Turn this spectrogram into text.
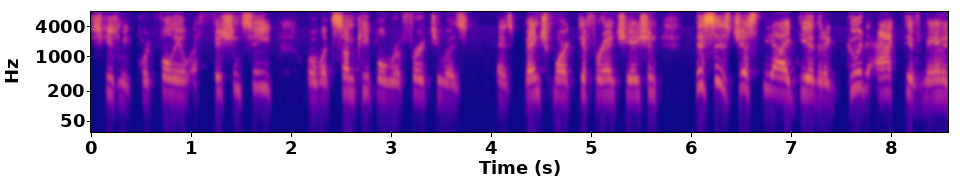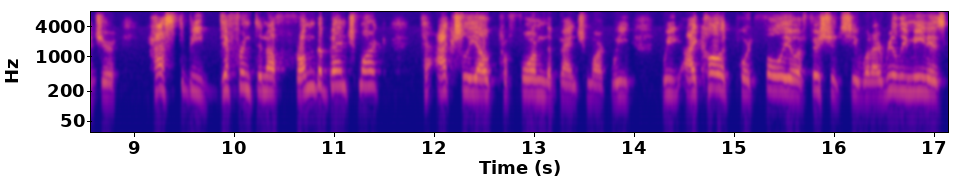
excuse me, portfolio efficiency, or what some people refer to as as benchmark differentiation. This is just the idea that a good active manager has to be different enough from the benchmark to actually outperform the benchmark. We, we, I call it portfolio efficiency. What I really mean is,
